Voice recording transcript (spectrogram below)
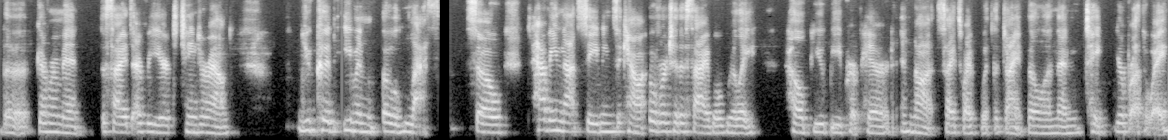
the government decides every year to change around, you could even owe less. So having that savings account over to the side will really help you be prepared and not sideswipe with the giant bill and then take your breath away.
